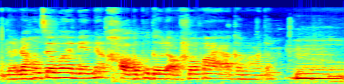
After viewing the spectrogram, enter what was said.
然的，然后在外面那好的不得了，说话呀干嘛的，嗯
